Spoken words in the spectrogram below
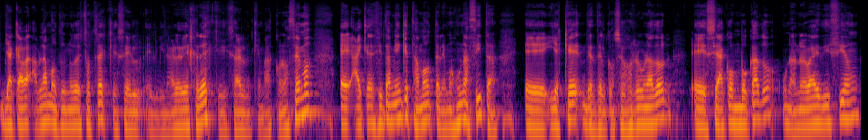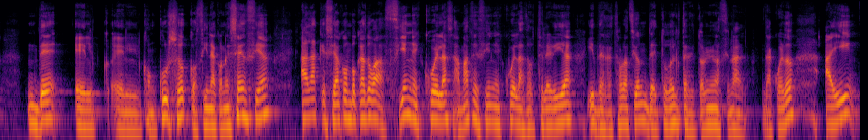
ya que hablamos de uno de estos tres, que es el, vinagre de Jerez, que es el que más conocemos, eh, hay que decir también que estamos, tenemos una cita, eh, y es que desde el Consejo Regulador eh, se ha convocado una nueva edición de el concurso Cocina con Esencia, a la que se ha convocado a 100 escuelas, a más de 100 escuelas de hostelería y de restauración de todo el territorio nacional. ¿De acuerdo? Ahí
